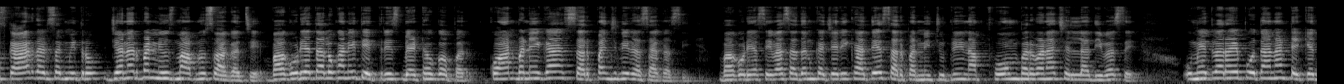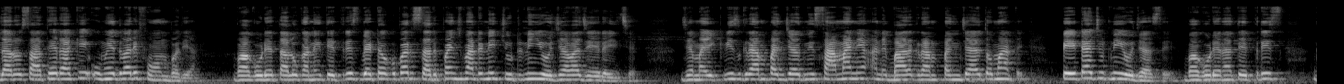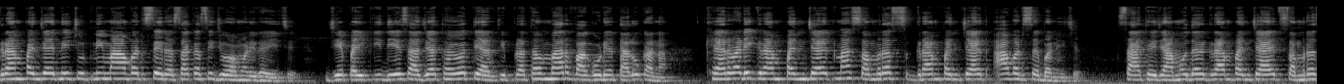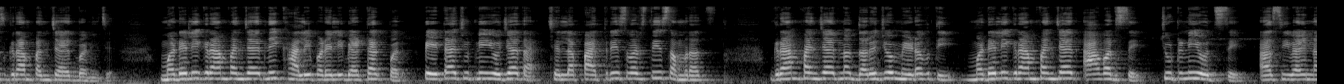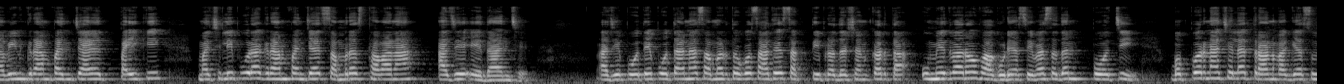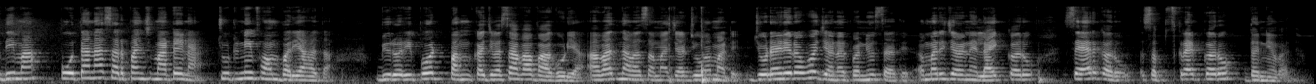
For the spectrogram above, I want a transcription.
નમસ્કાર દર્શક મિત્રો જનરપન ન્યૂઝમાં આપનું સ્વાગત છે. વાઘોડિયા તાલુકાની તેત્રીસ બેઠકો પર કોણ બનેગા સરપંચની રસાકસી. વાઘોડિયા સેવા સદન કચેરી ખાતે સરપંચની ચૂંટણીના ફોર્મ ભરવાના છેલ્લા દિવસે ઉમેદવારોએ પોતાના ટેકેદારો સાથે રાખી ઉમેદવારી ફોર્મ ભર્યા. વાઘોડિયા તાલુકાની તેત્રીસ બેઠકો પર સરપંચ માટેની ચૂંટણી યોજાવા જઈ રહી છે, જેમાં એકવીસ ગ્રામ પંચાયતની સામાન્ય અને બાર ગ્રામ પંચાયતો માટે પેટા ચૂંટણી યોજાશે. વાઘોડિયાના તેત્રીસ ગ્રામ પંચાયતની ચૂંટણીમાં આ વર્ષે રસાકસી જોવા મળી રહી છે. જે પૈકી દેશ આઝાદ થયો ત્યારથી પ્રથમવાર વાઘોડિયા તાલુકાના ખેરવાડી ગ્રામ પંચાયતમાં સમરસ ગ્રામ પંચાયત આ વર્ષે બની છે. સાથે જામોદર ગ્રામ પંચાયત સમરસ ગ્રામ પંચાયત બની છે. મઢેલી ગ્રામ પંચાયતની ખાલી પડેલી બેઠક પર પેટા ચૂંટણી યોજાતા છેલ્લા પાંત્રીસ વર્ષથી સમરસ ગ્રામ પંચાયતનો દરજ્જો મેળવતી મઢેલી ગ્રામ પંચાયત આ વર્ષે ચૂંટણી યોજશે. આ સિવાય નવીન ગ્રામ પંચાયત પૈકી મછલીપુરા ગ્રામ પંચાયત સમરસ થવાના આજે એધાન છે. આજે પોતે પોતાના સમર્થકો સાથે શક્તિ પ્રદર્શન કરતા ઉમેદવારો વાઘોડિયા સેવા સદન પહોંચી બપોરના છેલ્લા ત્રણ વાગ્યા સુધીમાં પોતાના સરપંચ માટેના ચૂંટણી ફોર્મ ભર્યા હતા. Bureau report, Pankaj Vasava, Vaghodiya. આવા જ નવા સમાચાર જોવા માટે જોડાઈને રહો જનરપર ન્યૂઝ સાથે. અમારી ચેનલને લાઇક કરો, શેર કરો, સબસ્ક્રાઇબ કરો. ધન્યવાદ.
